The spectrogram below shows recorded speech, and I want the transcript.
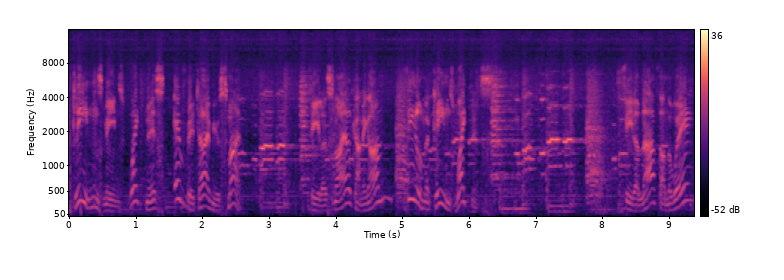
Cleans means whiteness every time you smile. Feel a smile coming on? Feel McLean's whiteness. Feel a laugh on the way?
